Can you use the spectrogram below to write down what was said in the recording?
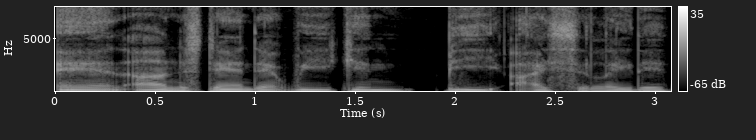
And I understand that we can be isolated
